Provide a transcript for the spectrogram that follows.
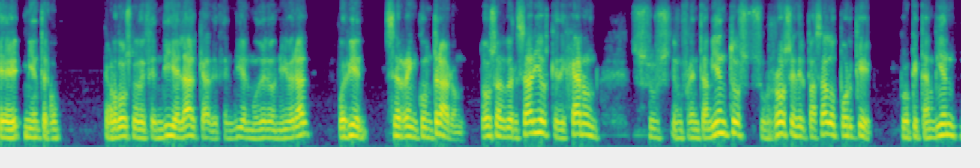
eh, mientras Cardoso defendía el ALCA, defendía el modelo liberal, pues bien, se reencontraron dos adversarios que dejaron sus enfrentamientos, sus roces del pasado. ¿Por qué? Porque también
